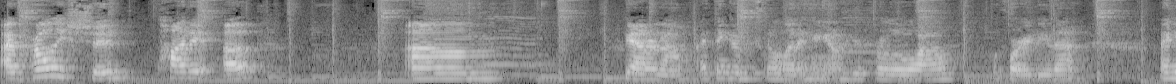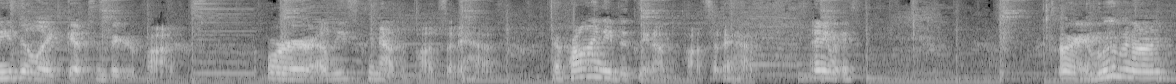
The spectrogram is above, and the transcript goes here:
I probably should pot it up. Um, yeah, I don't know. I think I'm just gonna let it hang out here for a little while before I do that. I need to like get some bigger pots or at least clean out the pots that I have. I probably need to clean out the pots that I have. Anyways, all right, moving on.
